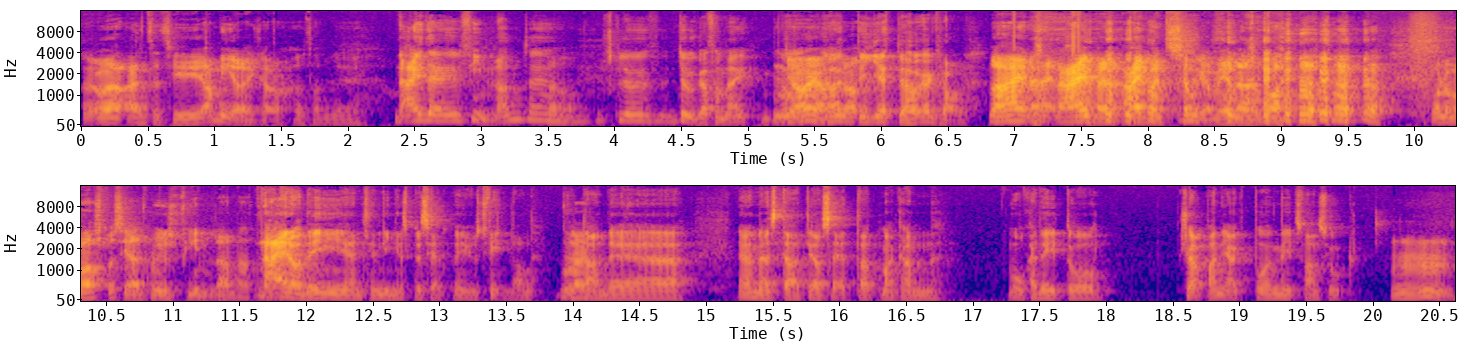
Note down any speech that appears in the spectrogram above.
Och Inte till Amerika då? Utan det... Nej, det är Finland. eh, Ja. skulle duga för mig. Jag, Ja, ja, jag har ja. inte jättehöga krav. Nej, nej, nej, men nej, det var inte så jag menade. Det Och det var speciellt med just Finland. Att Nej då, det är egentligen inget speciellt med just Finland. Nej. Utan det är, det är mest det att jag har sett att man kan åka dit och köpa en jakt på en vitsvanshjort. Mhm.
